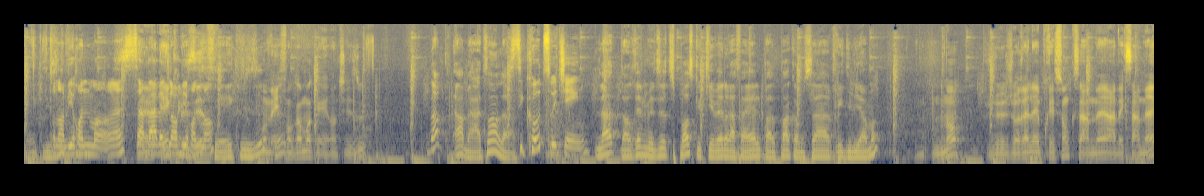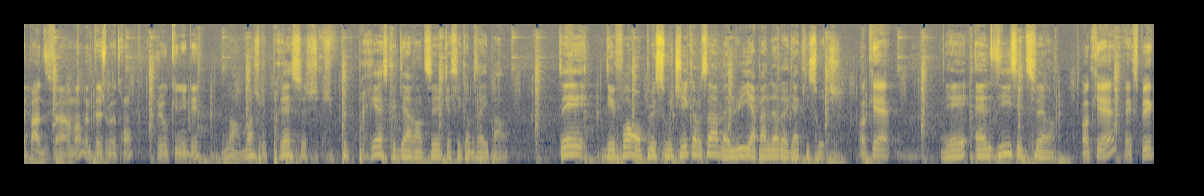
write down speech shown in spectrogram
c'est inclusif. Ton environnement, hein, ça C'est va avec inclusif. l'environnement. C'est inclusif. Mais ils là. font comment quand ils rentrent chez eux? Non. Ah, mais attends là. C'est code switching. Là, t'es en train de me dire, tu penses que Kevin Raphaël parle pas comme ça régulièrement? Non, j'aurais l'impression que sa mère, avec sa mère, il parle différemment, mais peut-être je me trompe. J'ai aucune idée. Non, moi, je peux presque, je, je peux presque garantir que c'est comme ça qu'il parle. Tu sais, des fois, on peut switcher comme ça, mais lui, il a pas l'air d'un gars qui switch. Ok, Et Andy, c'est différent. ok, explique.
